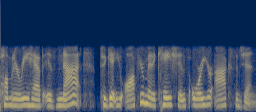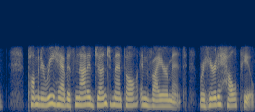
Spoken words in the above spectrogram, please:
Pulmonary rehab is not to get you off your medications or your oxygen. Pulmonary rehab is not a judgmental environment. We're here to help you.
